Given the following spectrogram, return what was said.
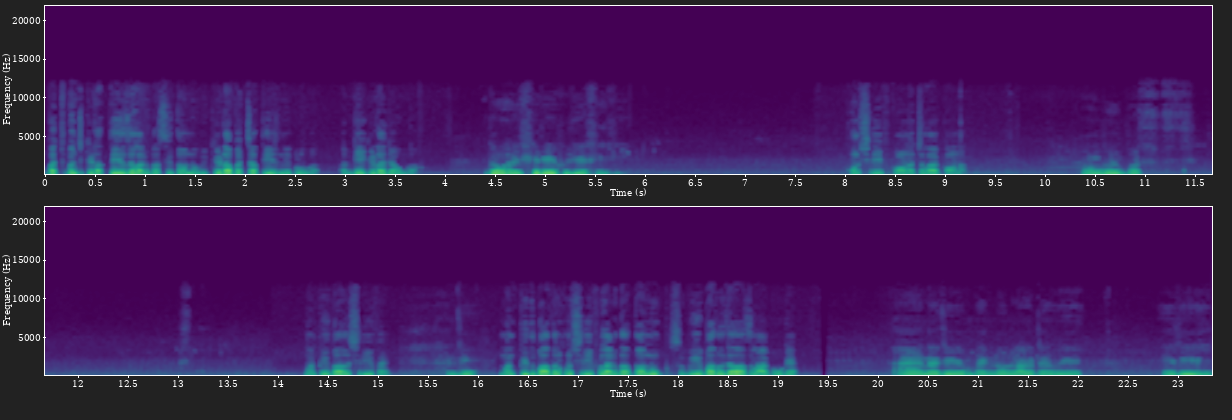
ਬਚਪਨ 'ਚ ਕਿਹੜਾ ਤੇਜ਼ ਲੱਗਦਾ ਸੀ ਤੁਹਾਨੂੰ ਵੀ? ਕਿਹੜਾ ਬੱਚਾ ਤੇਜ਼ ਨਿਕਲੂਗਾ? ਅੱਗੇ ਕਿਹੜਾ ਜਾਊਗਾ? ਦੋਹੇ ਸ਼ਰੀਫ ਜੀ ਸੀ ਜੀ। ਹੁਣ ਸ਼ਰੀਫ ਕੌਣ ਆ ਚਲਾ ਕੌਣ ਆ? ਹੁਣ ਵੀ ਬਸ ਮਨਪ੍ਰੀਤ ਬਾਦਲ ਸ਼ਰੀਫ ਹੈ? ਜੀ ਮਨਪ੍ਰੀਤ ਬਾਦਲ ਹੁਣ ਸ਼ਰੀਫ ਲੱਗਦਾ ਤੁਹਾਨੂੰ ਸੁਖਬੀਰ ਬਾਦਲ ਜ਼ਿਆਦਾ ਚਲਾਕ ਹੋ ਗਿਆ? ਐ ਨਾ ਜੀ ਮੈਨੂੰ ਲੱਗਦਾ ਵੀ ਇਹਦੀ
